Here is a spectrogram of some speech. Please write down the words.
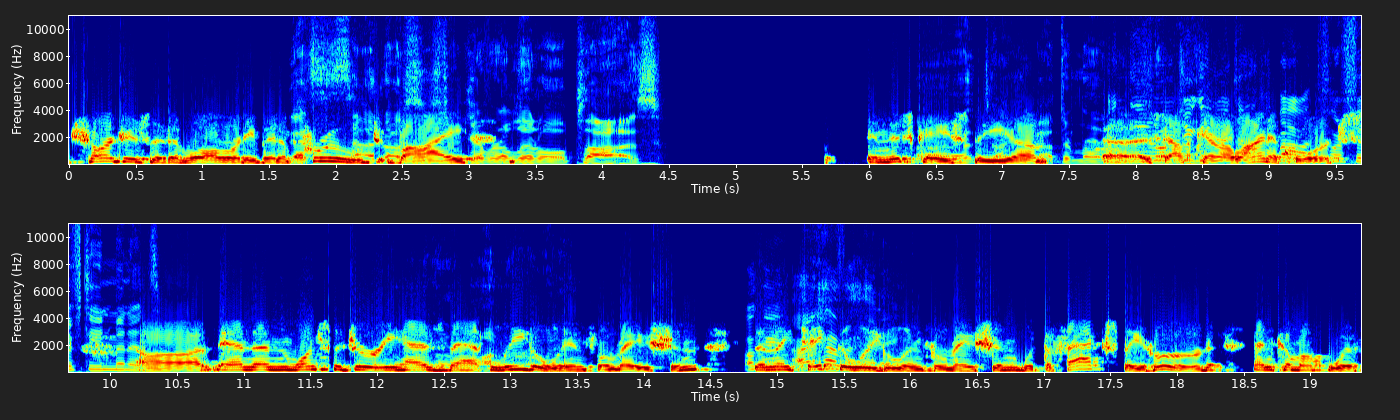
charges that have already been approved by. Give her a little applause in this case, uh, the um, uh, South Carolina court. For 15 minutes. Uh, and then once the jury has that legal information, okay, then they take the legal information with the facts they heard and come up with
